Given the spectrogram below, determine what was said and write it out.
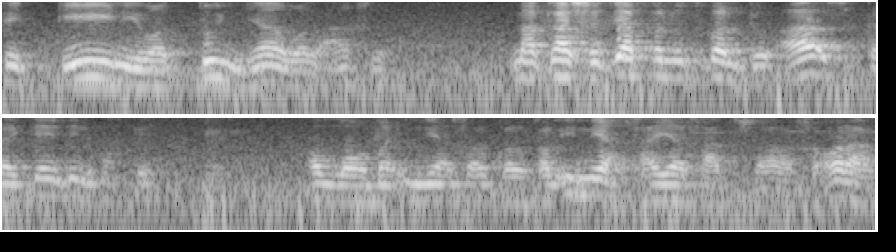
fid dini wad dunya wal akhirah. Maka setiap penutupan doa sebaiknya ini dipakai Allahumma inni as'aluka kalau ini saya satu seorang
